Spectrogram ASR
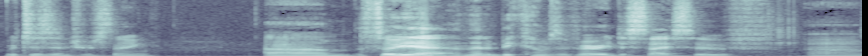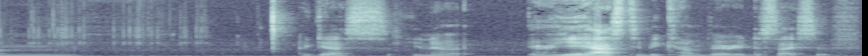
which is interesting. Um, so yeah, and then it becomes a very decisive. Um, I guess you know he has to become very decisive.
